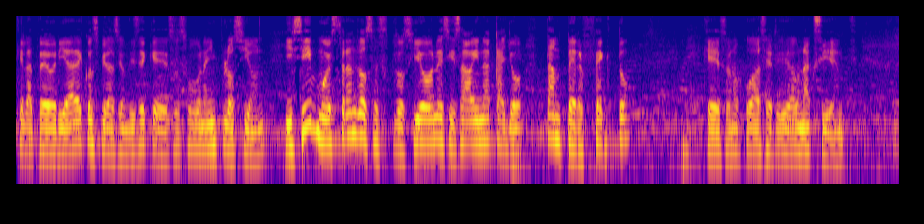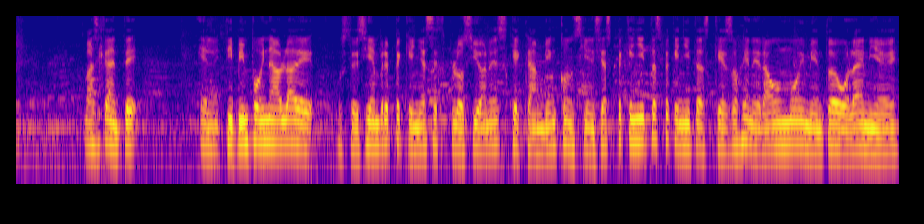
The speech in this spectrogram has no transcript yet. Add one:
que la teoría de conspiración dice que eso fue una implosión. Y sí, muestran las explosiones y esa vaina cayó tan perfecto que eso no pudo hacer un accidente. Básicamente, el tipping point habla de usted siempre pequeñas explosiones que cambien conciencias pequeñitas, pequeñitas, que eso genera un movimiento de bola de nieve.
